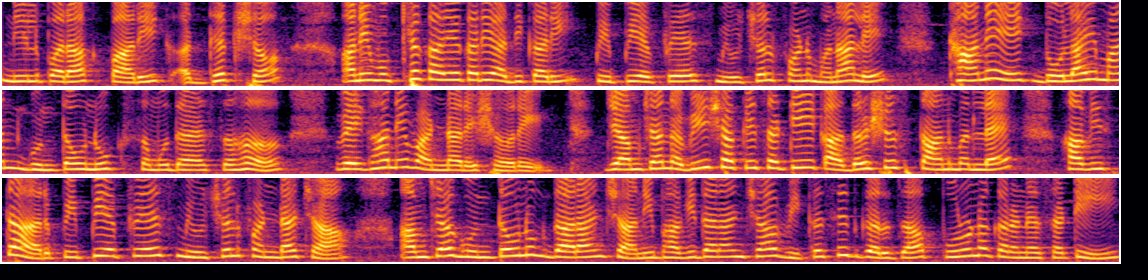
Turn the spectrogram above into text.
नीलपराग पारिक अध्यक्ष आणि मुख्य कार्यकारी अधिकारी P P F S mutual fund म्हणाले ठाणे एक दोलायमान गुंतवणूक समुदायासह वेगाने वाढणारे शहर आहे जे आमच्या नवीन शाखेसाठी एक आदर्श स्थान बनलं आहे हा विस्तार P P F S mutual फंडाच्या आमच्या गुंतवणूकदारांच्या आणि भागीदारांच्या विकसित गरजा पूर्ण करण्यासाठी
